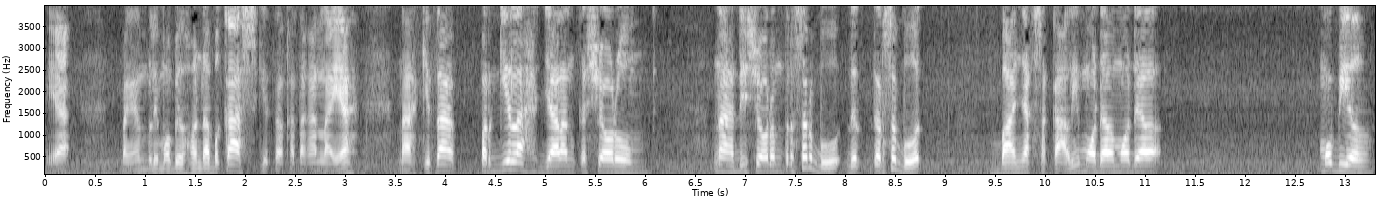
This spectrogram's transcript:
ya, pengen beli mobil Honda bekas gitu katakanlah ya. Nah, kita pergilah jalan ke showroom. Nah, di showroom tersebut tersebut banyak sekali model-model mobil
